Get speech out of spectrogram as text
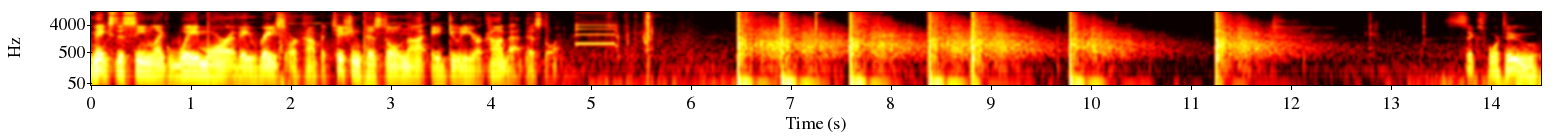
makes this seem like way more of a race or competition pistol, not a duty or combat pistol. Six four two.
